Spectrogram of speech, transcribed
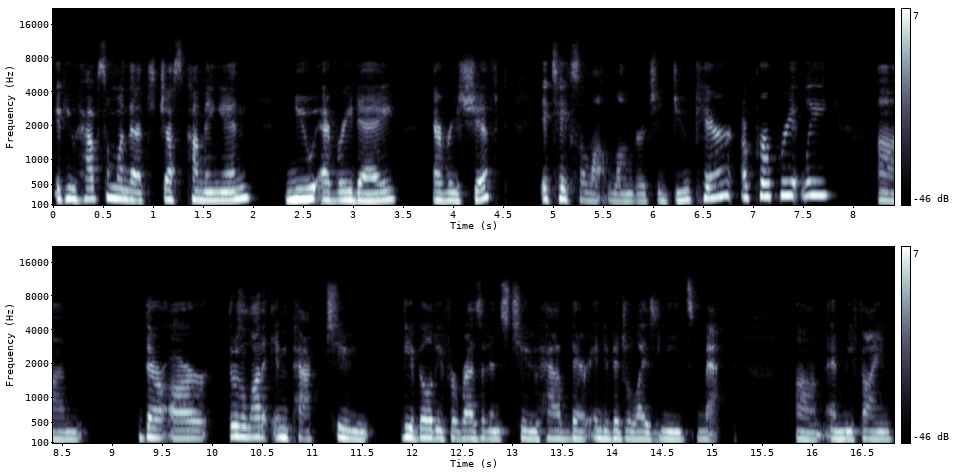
if you have someone that's just coming in new every day every shift it takes a lot longer to do care appropriately. Um, there are there's a lot of impact to the ability for residents to have their individualized needs met. Um, and we find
